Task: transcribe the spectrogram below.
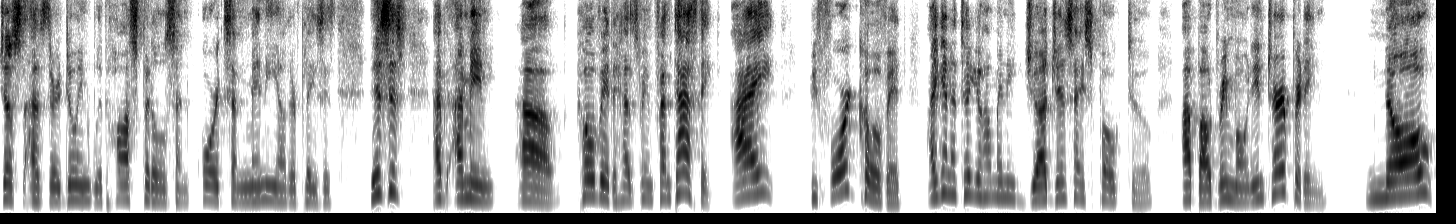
Just as they're doing with hospitals and courts and many other places. This is, I, I mean, uh, COVID has been fantastic. I before COVID, I'm to tell you how many judges I spoke to about remote interpreting. No,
